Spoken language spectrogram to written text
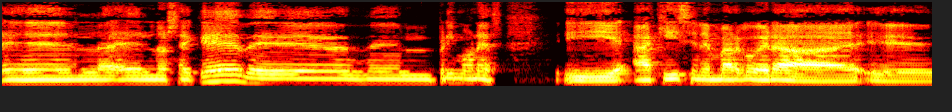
el, el no sé qué de- del primo Ned. Y aquí, sin embargo, era eh,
